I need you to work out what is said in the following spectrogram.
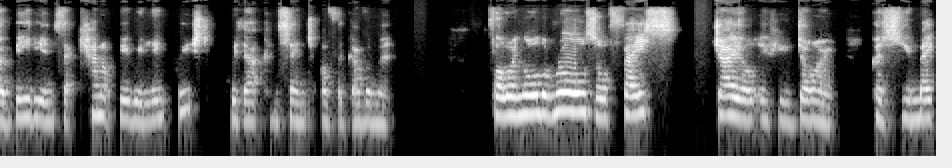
obedience that cannot be relinquished without consent of the government. Following all the rules or face jail if you don't, because you make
